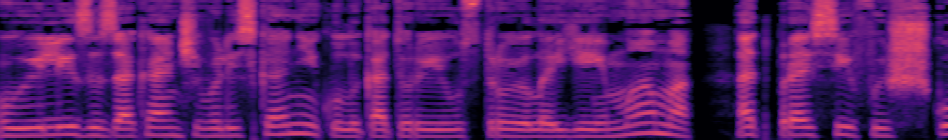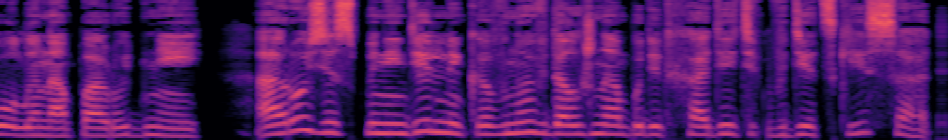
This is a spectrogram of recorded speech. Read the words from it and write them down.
У Элизы заканчивались каникулы, которые устроила ей мама, отпросив из школы на пару дней, а Розе с понедельника вновь должна будет ходить в детский сад.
